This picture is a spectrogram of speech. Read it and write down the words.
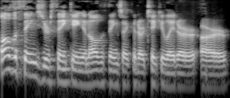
all the things you're thinking and all the things I could articulate are are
